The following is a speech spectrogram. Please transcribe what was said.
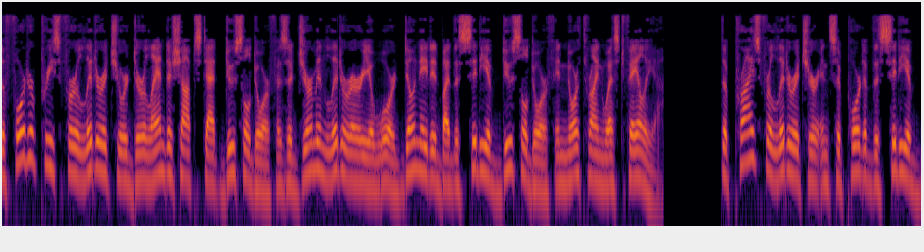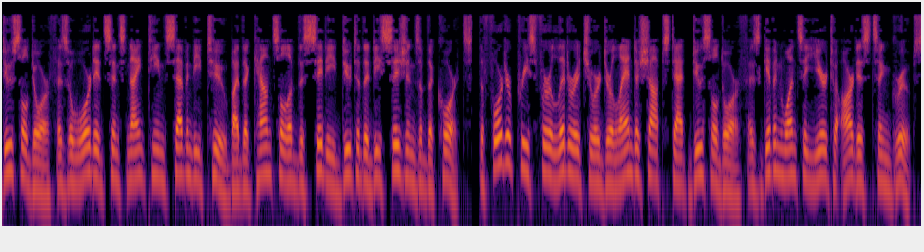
The Förderpreis für Literatur der Landeshauptstadt Düsseldorf is a German literary award donated by the city of Düsseldorf in North Rhine-Westphalia. The prize for literature in support of the city of Düsseldorf is awarded since 1972 by the council of the city due to the decisions of the courts. The Förderpreis für Literatur der Landeshauptstadt Düsseldorf is given once a year to artists and groups,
